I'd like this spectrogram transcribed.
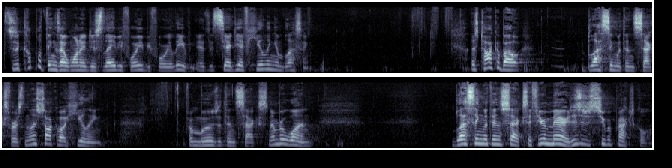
There's a couple of things I want to just lay before you before we leave. It's the idea of healing and blessing. Let's talk about blessing within sex first, and let's talk about healing from wounds within sex. Number one, blessing within sex. If you're married, this is just super practical.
